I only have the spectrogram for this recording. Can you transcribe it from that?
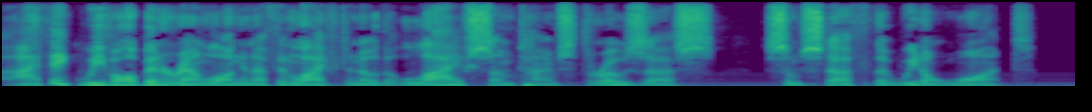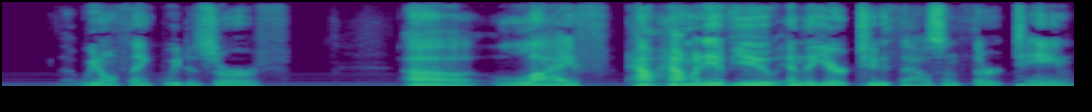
I think we've all been around long enough in life to know that life sometimes throws us some stuff that we don't want, that we don't think we deserve uh, life. How, how many of you in the year 2013,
